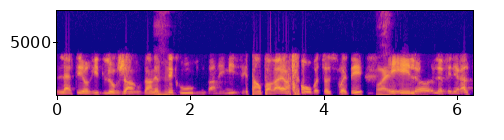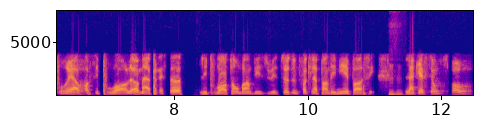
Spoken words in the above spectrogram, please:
la théorie de l'urgence, dans l'optique où une pandémie, c'est temporaire, on va se le souhaiter. Ouais. Et, et là, le fédéral pourrait avoir ces pouvoirs-là, mais après ça, les pouvoirs tombent en désuétude une fois que la pandémie est passée. Mhm. La question que tu poses,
